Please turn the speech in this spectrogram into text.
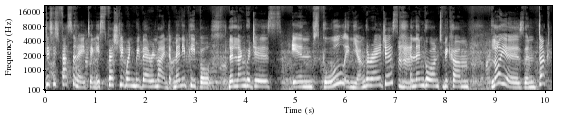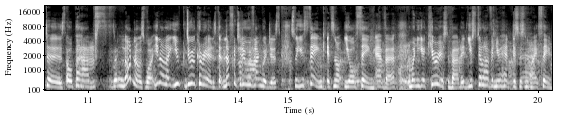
this is fascinating, especially when we bear in mind that many people learn languages in school in younger ages Mm-hmm. and then go on to become lawyers and doctors or perhaps Mm-hmm. Lord knows what. You know, like you do a career that's got nothing to do with languages, so you think it's not your thing ever. And when you get curious about it, you still have in your head, this isn't my thing.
